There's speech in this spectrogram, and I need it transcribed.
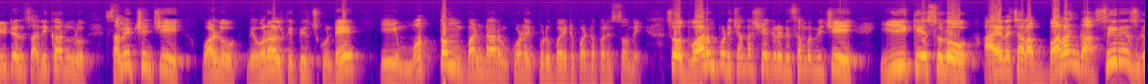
డీటెయిల్స్ అధికారులు సమీక్షించి వాళ్ళు వివరాలు తెప్పించుకుంటే ఈ మొత్తం బండారం కూడా ఇప్పుడు బయటపడ్డ పరిస్థితుంది సో ద్వారంపూడి చంద్రశేఖర్ రెడ్డికి సంబంధించి ఈ కేసులో ఆయన చాలా బలంగా సీరియస్గా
